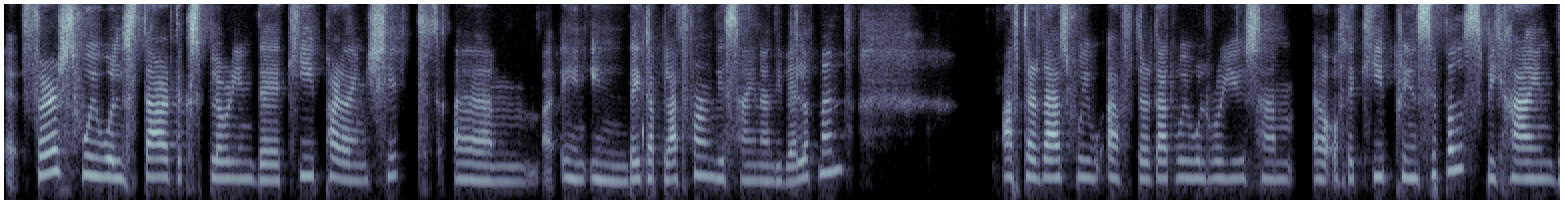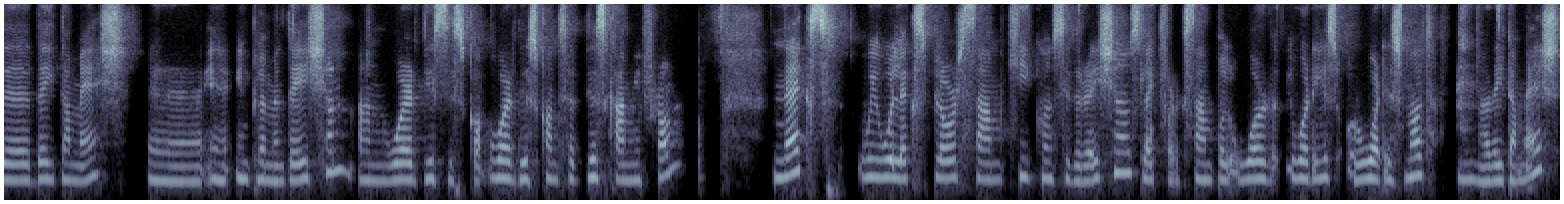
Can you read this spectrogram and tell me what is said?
Uh, first, we will start exploring the key paradigm shifts um, in, in data platform design and development. After that, we after that we will review some uh, of the key principles behind the data mesh uh, implementation and where this is where this concept is coming from. Next, we will explore some key considerations, like for example, what what is or what is not a data mesh.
